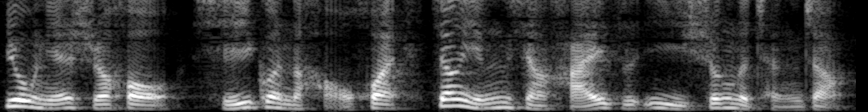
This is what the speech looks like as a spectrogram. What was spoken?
幼年时候习惯的好坏将影响孩子一生的成长。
